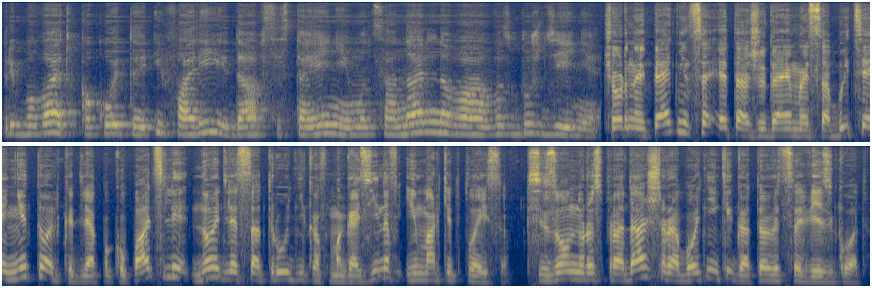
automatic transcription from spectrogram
пребывает в какой-то эйфории, да, в состоянии эмоционального возбуждения. Черная пятница – это ожидаемое событие не только для покупателей, но и для сотрудников магазинов и маркетплейсов. К сезону распродаж работники готовятся весь год.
